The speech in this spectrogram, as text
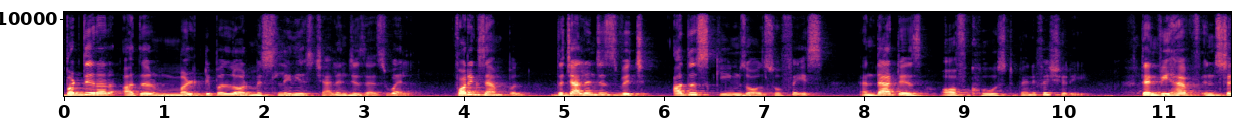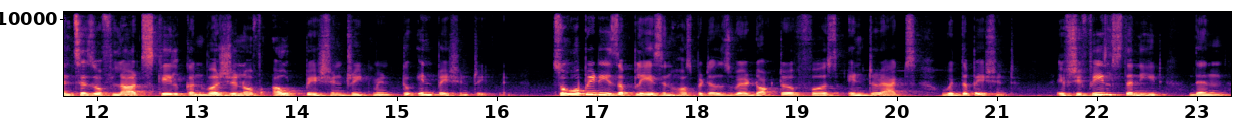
But there are other multiple or miscellaneous challenges as well. For example, the challenges which other schemes also face, and that is of ghost beneficiary. Then we have instances of large scale conversion of outpatient treatment to inpatient treatment. So OPD is a place in hospitals where doctor first interacts with the patient. If she feels the need, then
